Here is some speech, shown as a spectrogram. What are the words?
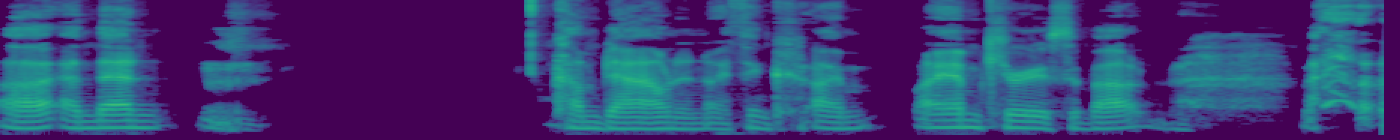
Uh, and then come down, and I think I'm I am curious about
